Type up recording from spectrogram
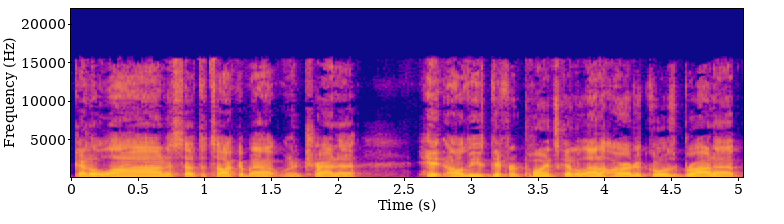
Got a lot of stuff to talk about. I'm gonna try to hit all these different points. Got a lot of articles brought up.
